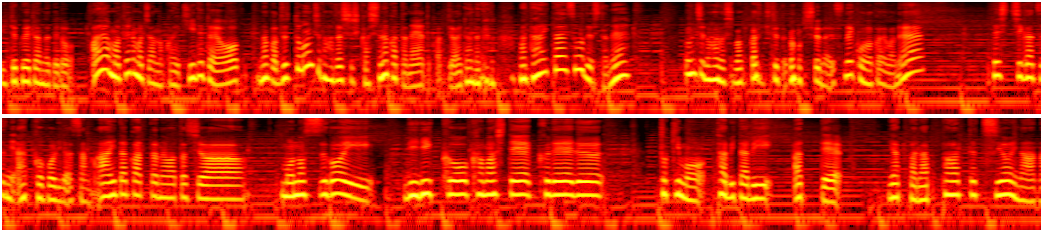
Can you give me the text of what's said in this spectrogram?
言ってくれたんだけど「あやまてるまちゃんの回聞いてたよ」なんかずっとうんちの話しかしてなかったねとかって言われたんだけどまあ大体そうでしたね。うんちの話ばっかりしてたかもしれないですねこの回はね。で7月にアッコゴリラさん会いたかったね私は。ものすごいリリックをかましてくれる時もたびたびあってやっぱラッパーって強いな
